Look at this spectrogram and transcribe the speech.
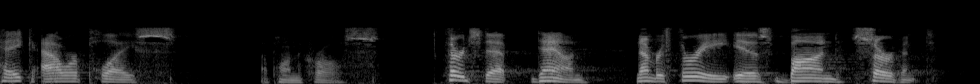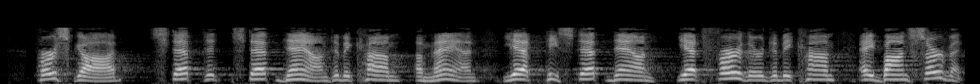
take our place upon the cross. Third step down. Number three is bond servant. First, God stepped, stepped down to become a man, yet he stepped down yet further to become a bondservant.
